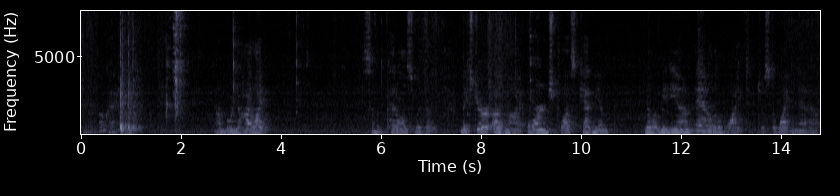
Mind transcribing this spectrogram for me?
there. Okay. I'm going to highlight some of the petals with a mixture of my orange plus cadmium yellow medium and a little white just to whiten that up.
